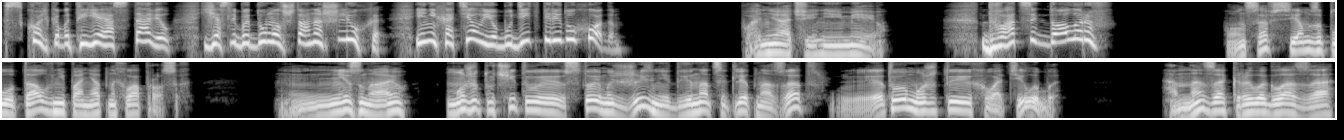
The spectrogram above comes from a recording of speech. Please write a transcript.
«Сколько бы ты ей оставил, если бы думал, что она шлюха, и не хотел ее будить перед уходом?» «Понятия не имею». «Двадцать долларов?» Он совсем заплутал в непонятных вопросах. «Не знаю. Может, учитывая стоимость жизни 12 лет назад, этого, может, и хватило бы. Она закрыла глаза,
